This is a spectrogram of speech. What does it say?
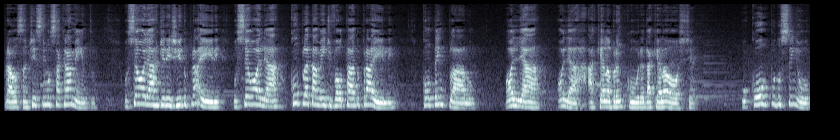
para o Santíssimo Sacramento, o seu olhar dirigido para Ele, o seu olhar completamente voltado para Ele, contemplá-lo, olhar olhar aquela brancura daquela hóstia, o corpo do Senhor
